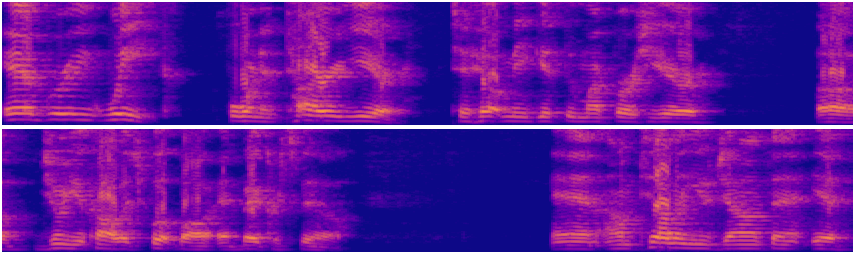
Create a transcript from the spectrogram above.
every week for an entire year to help me get through my first year of junior college football at Bakersfield. And I'm telling you, Jonathan, if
